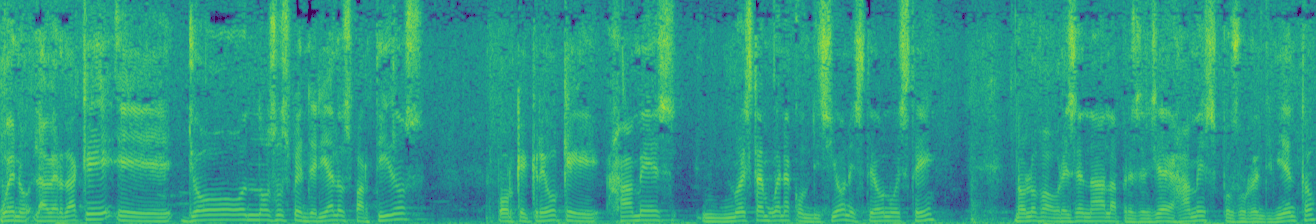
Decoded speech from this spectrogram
Bueno, la verdad que eh, yo no suspendería los partidos porque creo que James no está en buena condición, esté o no esté. No lo favorece nada la presencia de James por su rendimiento.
